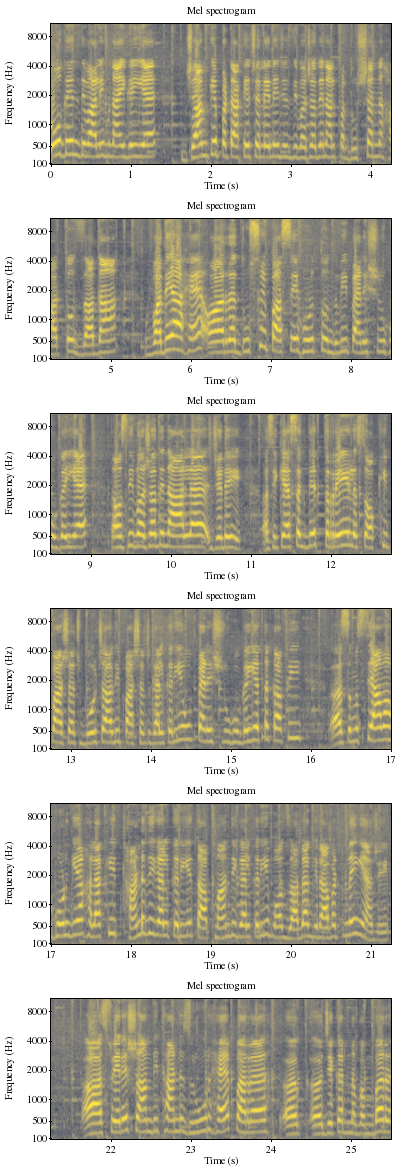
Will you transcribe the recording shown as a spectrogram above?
ਦੋ ਦਿਨ ਦੀਵਾਲੀ ਮਨਾਈ ਗਈ ਹੈ ਜੰਮ ਕੇ ਪਟਾਕੇ ਚੱਲੇ ਨੇ ਜਿਸ ਦੀ ਵਜ੍ਹਾ ਦੇ ਨਾਲ ਪ੍ਰਦੂਸ਼ਣ ਹੱਦ ਤੋਂ ਜ਼ਿਆਦਾ ਵਧਿਆ ਹੈ ਔਰ ਦੂਸਰੇ ਪਾਸੇ ਹੁਣ ਧੁੰਦ ਵੀ ਪੈਣੀ ਸ਼ੁਰੂ ਹੋ ਗਈ ਹੈ। ਤਾਂ ਉਸ ਦੀ ਵਜ੍ਹਾ ਦੇ ਨਾਲ ਜਿਹੜੇ ਅਸੀਂ ਕਹਿ ਸਕਦੇ ਤਰੇਲ ਸੌਖੀ ਭਾਸ਼ਾ ਚ ਬੋਲਚਾਲ ਦੀ ਭਾਸ਼ਾ ਚ ਗੱਲ ਕਰੀਏ, ਉਹ ਪੈਣੀ ਸ਼ੁਰੂ ਹੋ ਗਈ ਹੈ। ਤਾਂ ਕਾਫੀ ਸਮੱਸਿਆਵਾਂ ਹੋਣਗੀਆਂ। ਹਾਲਾਂਕਿ ਠੰਡ ਦੀ ਗੱਲ ਕਰੀਏ, ਤਾਪਮਾਨ ਦੀ ਗੱਲ ਕਰੀਏ, ਬਹੁਤ ਜ਼ਿਆਦਾ ਗਿਰਾਵਟ ਨਹੀਂ ਹੈ ਜੇ ਸਵੇਰੇ ਸ਼ਾਮ ਦੀ ਠੰਡ ਜ਼ਰੂਰ ਹੈ, ਪਰ ਜੇਕਰ ਨਵੰਬਰ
